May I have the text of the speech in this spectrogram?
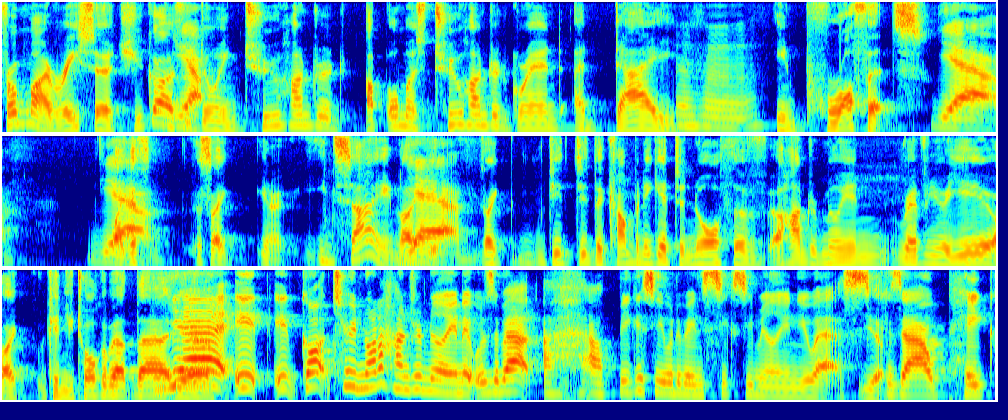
From my research, you guys. Yeah. were doing 200, up almost 200 grand a day Mm-hmm. in profits. Yeah. Yeah. Like it's, like, you know, insane. Like, Yeah. it- like did, did the company get to north of 100 million revenue a year? Like, can you talk about that? Yeah, it, it got to not 100 million. It was about uh, our biggest year would have been 60 million US Yep. because our peak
